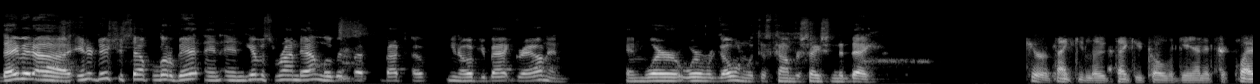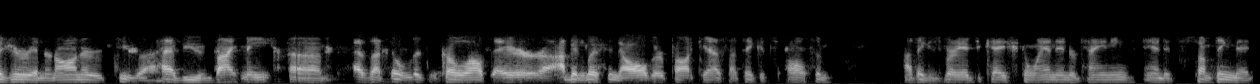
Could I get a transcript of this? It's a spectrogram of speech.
David, uh, introduce yourself a little bit and, and give us a rundown a little bit about, about uh, you know of your background and and where where we're going with this conversation today. Sure. Thank you, Luke. Thank you, Cole, again. It's a pleasure and an honor to uh, have you invite me. Um, as I told Luke and Cole off the air, uh, I've been listening to all their podcasts. I think it's awesome. I think it's very educational and entertaining, and it's something that,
